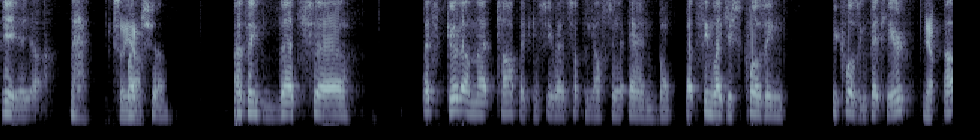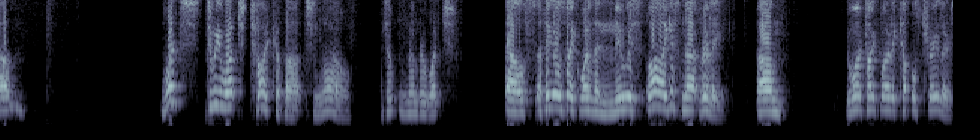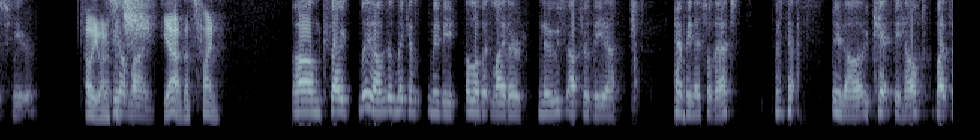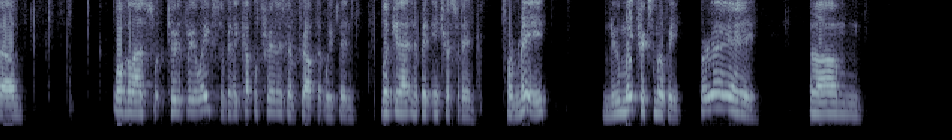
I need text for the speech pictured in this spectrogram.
yeah, yeah, yeah. So yeah, But uh, I think that's uh, that's good on that topic. And see if I had something else to end, but that seemed like your s- closing your closing bit here. Yep. Um, what do we want to talk about now? I don't remember what else. I think it was like one of the newest. Well, I guess not really. Um, we want to talk about a couple trailers here. Oh, you want If to you don't mind. Yeah, that's fine. Um, because I, you know, just make it maybe a little bit lighter news after the uh, heaviness of that. you know, it can't be helped. But um, over the last two to three weeks, there've been a couple trailers have dropped that we've been looking at and have been interested in. For me, new Matrix movie, hooray! Um,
